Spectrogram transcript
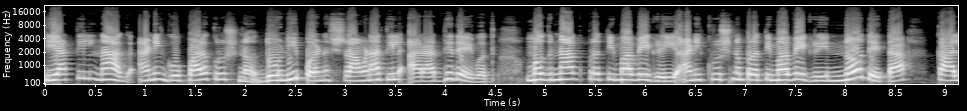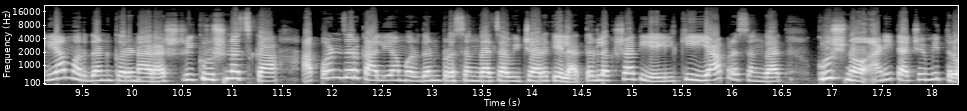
यातील नाग आणि गोपाळकृष्ण दोन्ही पण श्रावणातील आराध्य दैवत. मग नाग प्रतिमा वेगळी आणि कृष्ण प्रतिमा वेगळी न देता कालिया मर्दन करणारा श्रीकृष्णच का? आपण जर कालिया मर्दन प्रसंगाचा विचार केला तर लक्षात येईल की या प्रसंगात कृष्ण आणि त्याचे मित्र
